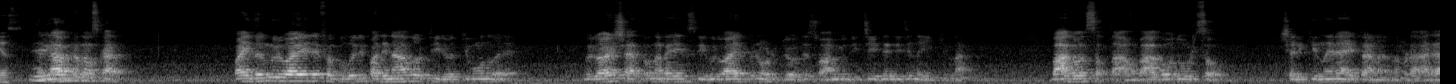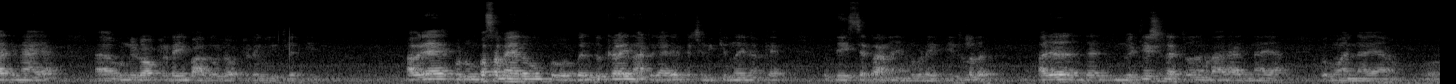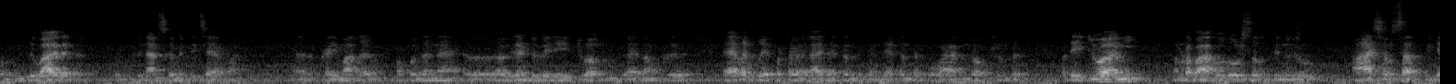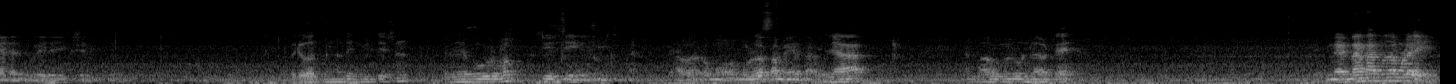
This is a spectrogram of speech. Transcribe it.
Yes എല്ലാവർക്കും നമസ്കാരം. പൈതം ഗുരുവായൂര് ഫെബ്രുവരി പതിനാറ് തൊട്ട് ഇരുപത്തി മൂന്ന് വരെ. ഗുരുവായൂർ ക്ഷേത്ര നടയിൽ ശ്രീ ഗുരുവായൂരപ്പൻ ഓഡിറ്റോറിയത്തിൽ സ്വാമി ഉദിച്ചൈതന്യജി നയിക്കുന്ന ഭാഗവത് സപ്താഹം ഭാഗവതോത്സവം ക്ഷണിക്കുന്നതിനായിട്ടാണ് നമ്മുടെ ആരാധനായ ഉണ്ണി ഡോക്ടറുടെയും ഭാഗവത് ഡോക്ടറുടെയും വീട്ടിലെത്തി അവരെ കുടുംബസമേതവും ബന്ധുക്കളെയും നാട്ടുകാരെയും ഒക്കെ ക്ഷണിക്കുന്നതിനൊക്കെ ഉദ്ദേശിച്ചിട്ടാണ് ഞങ്ങൾ ഇവിടെ എത്തിയിട്ടുള്ളത്. അത് ഇൻവിറ്റേഷൻ ലെറ്റർ നമ്മുടെ ആരാധനായ ബഹുമാനായ ദിവാകരൻ ഫിനാൻസ് കമ്മിറ്റി ചെയർമാൻ കൈമാറും ഒപ്പം തന്നെ അവർ രണ്ടുപേരെ അതായത് നമുക്ക് ഏറെ പ്രിയപ്പെട്ട വേലായുധേട്ടന്റെ ചന്ദ്രേട്ടന്റെ ഓപ്ഷൻ ഉണ്ട്. അത് ഏറ്റുവാങ്ങി നമ്മുടെ ഭാഗവതോത്സവത്തിനൊരു ആശംസ അർപ്പിക്കാൻ രണ്ടുപേരെ ക്ഷണിക്കും. നിങ്ങളുടെ ഇൻവിറ്റേഷൻ ഹൃദയപൂർവം സ്വീകരിച്ചിരിക്കുന്നു. അവർ മു- മുഴുവൻ സമയത്താണ്. എല്ലാ ഭാവങ്ങളും ഉണ്ടാവട്ടെ. പിന്നെ എന്നാണ് അത് നമ്മളെ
